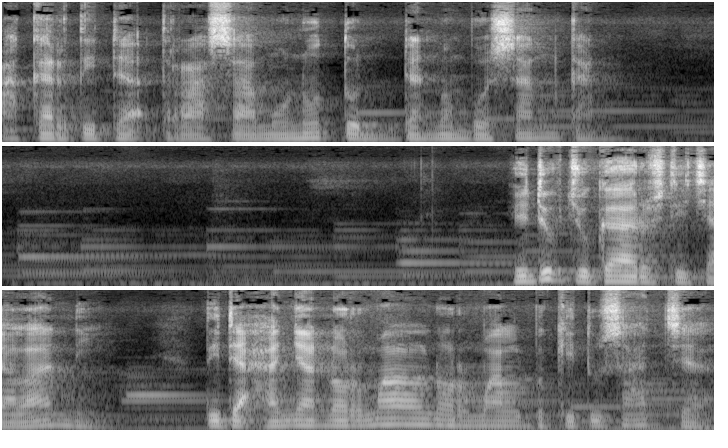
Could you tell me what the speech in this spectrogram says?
agar tidak terasa monoton dan membosankan. Hidup juga harus dijalani, tidak hanya normal-normal begitu saja.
